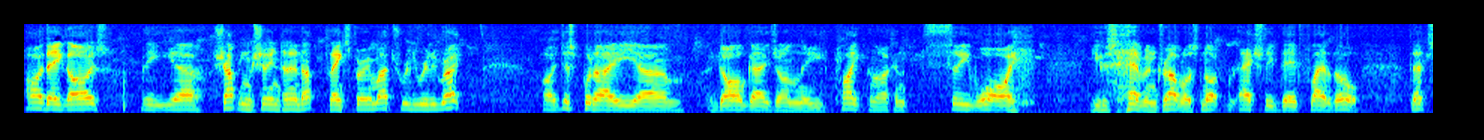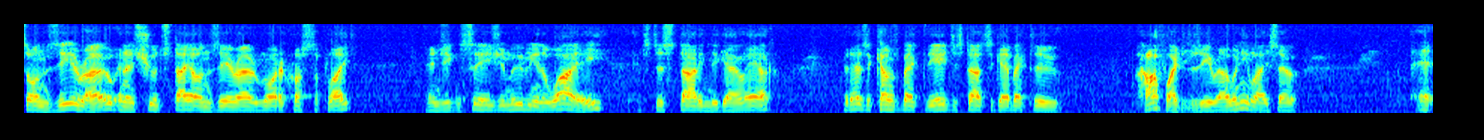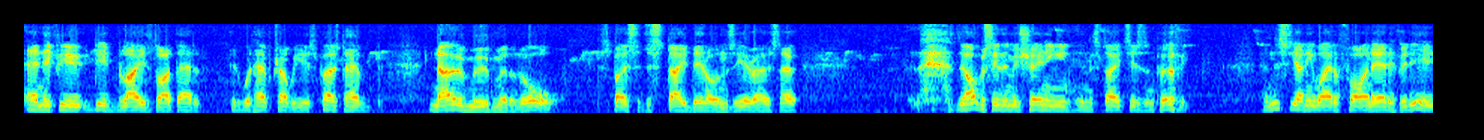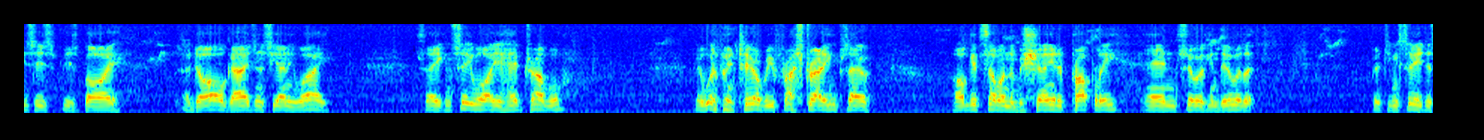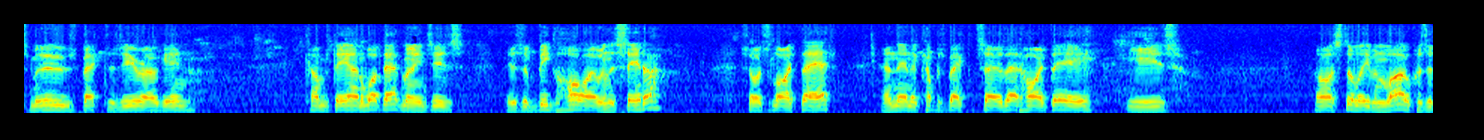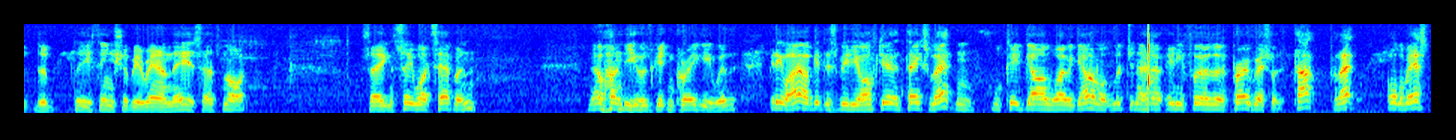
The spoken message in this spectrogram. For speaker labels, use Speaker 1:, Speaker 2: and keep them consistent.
Speaker 1: Hi there guys, the uh, sharpening machine turned up, thanks very much, really really great. I just put a, um, a dial gauge on the plate and I can see why you're having trouble, it's not actually dead flat at all. That's on zero and it should stay on zero right across the plate. And you can see as you're moving it away it's just starting to go out. But as it comes back to the edge it starts to go back to halfway to zero anyway. So and if you did blades like that it, would have trouble. You're supposed to have no movement at all. It's supposed to just stay dead on zero. So the, obviously the machining in the States isn't perfect. And this is the only way to find out if it is is, is by a dial gauge and it's the only way. So you can see why you had trouble. It would have been terribly frustrating. So I'll get someone to machine it properly and see what we can do with it but you can see it just moves back to zero again. Comes down. What that means is there's a big hollow in the center. So it's like that. And then it comes back. So that height there is oh it's still even low because the, the thing should be around there so it's not. So you can see what's happened. No wonder you was getting creaky with it. But anyway I'll get this video off to you and thanks for that and we'll keep going the way we go and I'll let you know any further progress with it. Ta for that all the best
